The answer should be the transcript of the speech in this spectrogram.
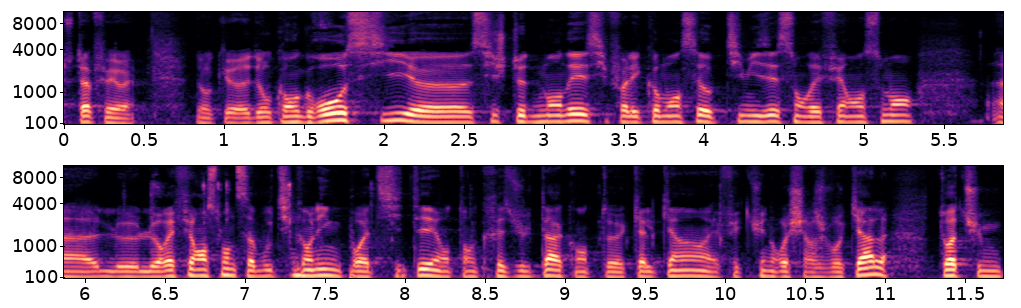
tout à fait. Ouais. Donc, euh, donc en gros, si, euh, si je te demandais s'il fallait commencer à optimiser son référencement, euh, le, référencement de sa boutique en ligne pour être cité en tant que résultat quand quelqu'un effectue une recherche vocale, toi, tu me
